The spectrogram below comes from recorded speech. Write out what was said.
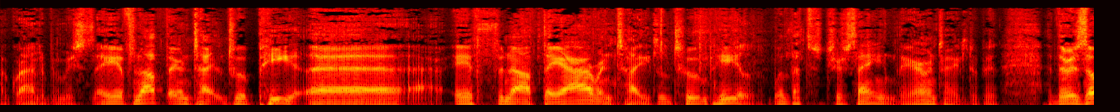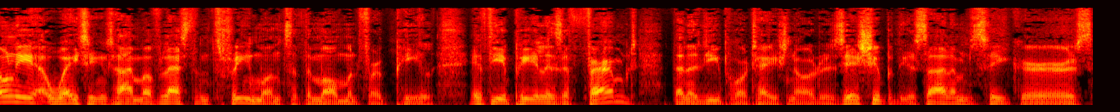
or granted permission to stay. If not, they're entitled to appeal. Uh, if not, they are entitled to appeal. Well, that's what you're saying. They are entitled to appeal. There is only a waiting time of less than three months at the moment for appeal. If the appeal is affirmed, then a deportation order is issued, but the asylum seekers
